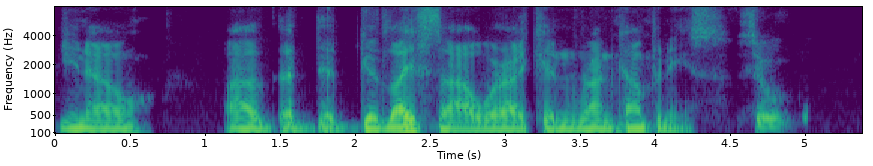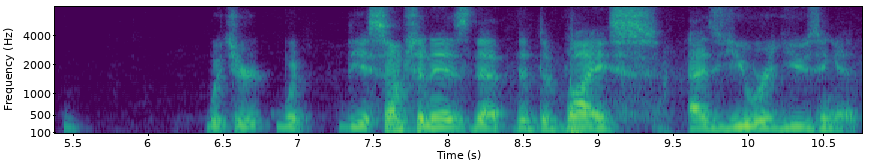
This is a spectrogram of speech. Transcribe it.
you know, uh, a, a good lifestyle where I can run companies. So what you're what the assumption is that the device as you were using it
